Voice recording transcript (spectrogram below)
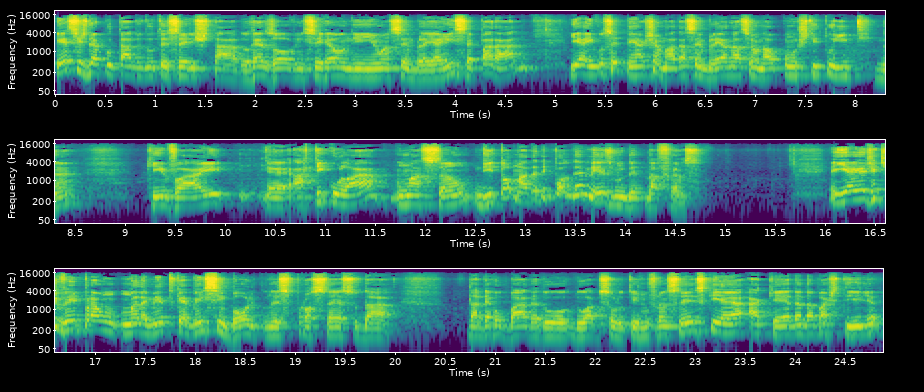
Esses deputados do terceiro estado resolvem se reunir em uma assembleia em separado, e aí você tem a chamada Assembleia Nacional Constituinte, né? Que vai é, articular uma ação de tomada de poder mesmo dentro da França. E aí a gente vem para um, um, elemento que é bem simbólico nesse processo da, da derrubada do, do absolutismo francês, que é a queda da Bastilha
